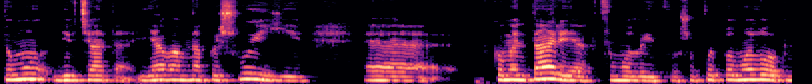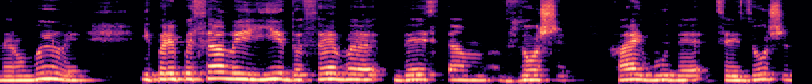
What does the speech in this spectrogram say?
Тому, дівчата, я вам напишу її е, в коментарях цю молитву, щоб ви помилок не робили і переписали її до себе десь там в зошит. Хай буде цей зошит,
